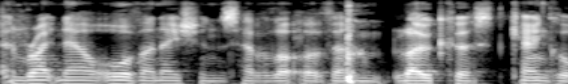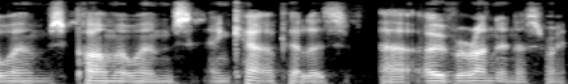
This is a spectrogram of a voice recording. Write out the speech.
And right now, all of our nations have a lot of um, locust, cankerworms, palmer worms, and caterpillars uh, overrunning us, right?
